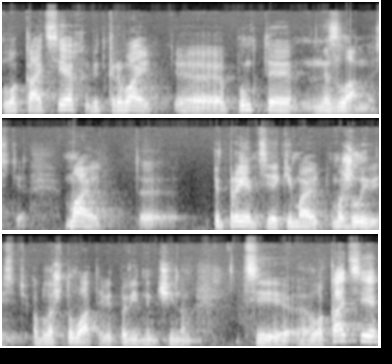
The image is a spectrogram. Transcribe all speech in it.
локаціях відкривають е, пункти незламності, мають е, підприємці, які мають можливість облаштувати відповідним чином ці локації,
